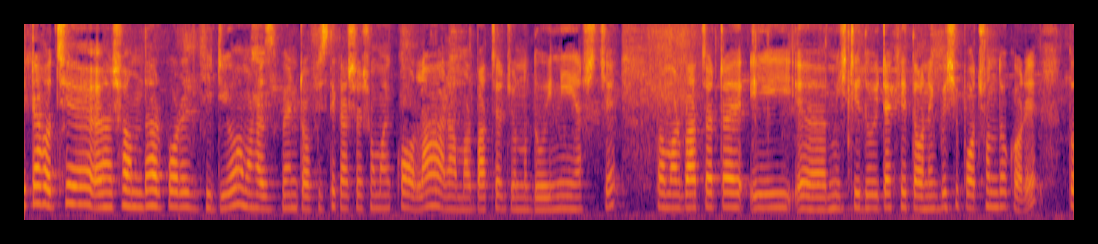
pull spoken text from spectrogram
এটা হচ্ছে সন্ধ্যার পরের ভিডিও। আমার হাজব্যান্ড অফিস থেকে আসার সময় কলা আর আমার বাচ্চার জন্য দই নিয়ে আসছে। তো আমার বাচ্চাটা এই মিষ্টি দইটা খেতে অনেক বেশি পছন্দ করে। তো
